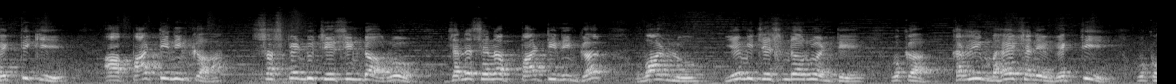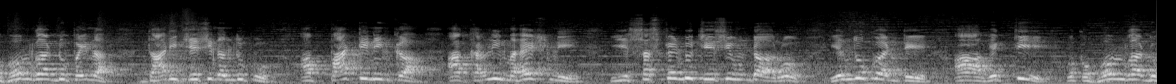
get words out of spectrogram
వ్యక్తికి ఆ పార్టీని ఇంకా సస్పెండ్ చేసిండారు. జనసేన పార్టీని ఇంకా వాళ్ళు ఏమి చేసిండారు అంటే ఒక కర్రీ మహేష్ అనే వ్యక్తి ఒక హోంగార్డు పైన దాడి చేసినందుకు ఆ పార్టీని ఇంకా ఆ కర్రీ మహేష్ని ఈ సస్పెండ్ చేసి ఉండారు. ఎందుకు అంటే ఆ వ్యక్తి ఒక హోంగార్డు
